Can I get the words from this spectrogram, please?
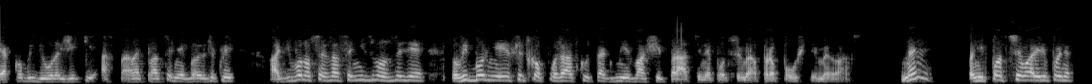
jakoby důležití a stále placení. Jak řekli, a ono se zase nic moc neděje, no výborně, je všechno v pořádku, tak my vaši práci nepotřebujeme a propouštíme vás. Ne, oni potřebovali vyplňovat,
